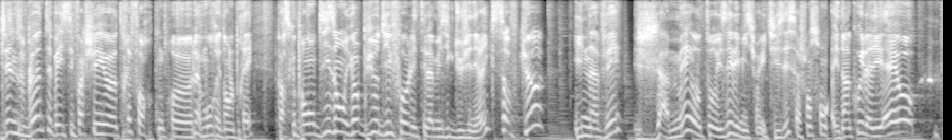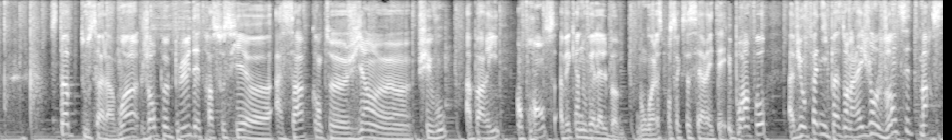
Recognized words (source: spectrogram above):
James Blunt, eh ben, il s'est fâché euh, très fort contre l'amour et dans le pré. Parce que pendant 10 ans, You're Beautiful était la musique du générique. Sauf que il n'avait jamais autorisé l'émission à utiliser sa chanson. Et d'un coup, il a dit, eh oh Stop tout ça là. Moi, j'en peux plus d'être associé euh, à ça quand euh, je viens euh, chez vous, à Paris, en France, avec un nouvel album. Donc voilà, c'est pour ça que ça s'est arrêté. Et pour info, Aviofan, il passe dans la région le 27 mars.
